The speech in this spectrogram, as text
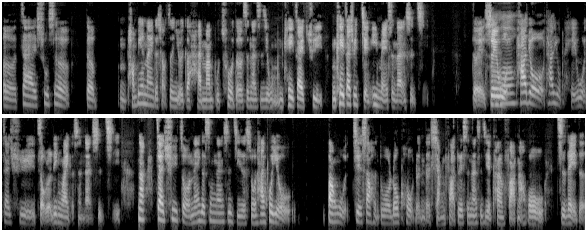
呃，在宿舍的嗯旁边那一个小镇有一个还蛮不错的圣诞市集，我们可以再去，你可以再去捡一枚圣诞市集。”对，所以我他有他有陪我再去走了另外一个圣诞市集。那再去走那个圣诞市集的时候，他会有。帮我介绍很多 local 人的想法，对圣诞市集的看法，然后之类的，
